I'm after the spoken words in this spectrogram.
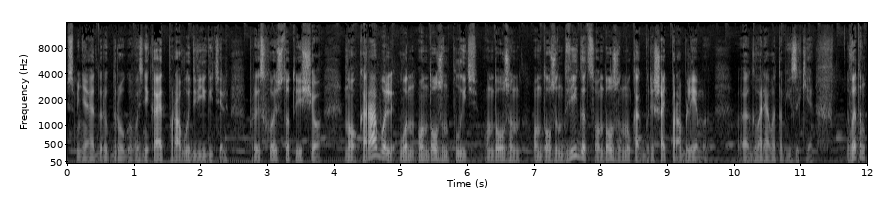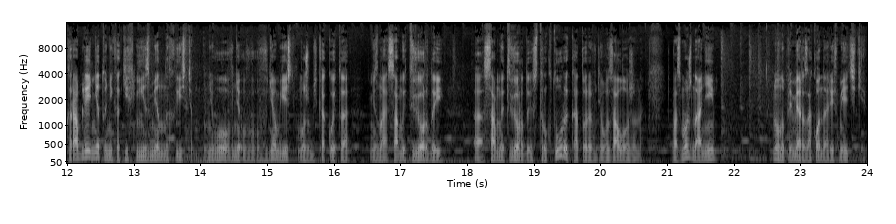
сменяют друг друга, возникает паровой двигатель, происходит что-то еще. Но корабль, он, он должен плыть, он должен, он должен двигаться, он должен, ну, как бы решать проблемы, э, говоря в этом языке. В этом корабле нету никаких неизменных истин. У него в нем, в нем есть, может быть, какой-то, не знаю, самый твердый, э, самые твердые структуры, которые в него заложены. Возможно, они ну, например, законы арифметики.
